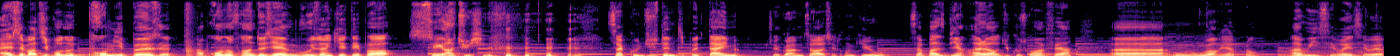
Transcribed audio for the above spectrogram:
Allez c'est parti pour notre premier puzzle. Après on en fera un deuxième, vous inquiétez pas, c'est gratuit. Ça coûte juste un petit peu de time, c'est quand même ça, c'est tranquillou, ça passe bien. Alors du coup ce qu'on va faire... Euh... Ouh, arrière-plan. Ah oui c'est vrai, c'est vrai,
